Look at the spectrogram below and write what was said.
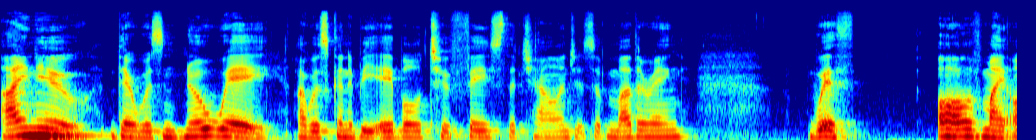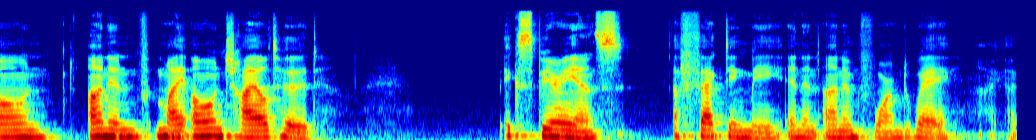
I knew there was no way I was going to be able to face the challenges of mothering with all of my own my own childhood experience affecting me in an uninformed way. I, I,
